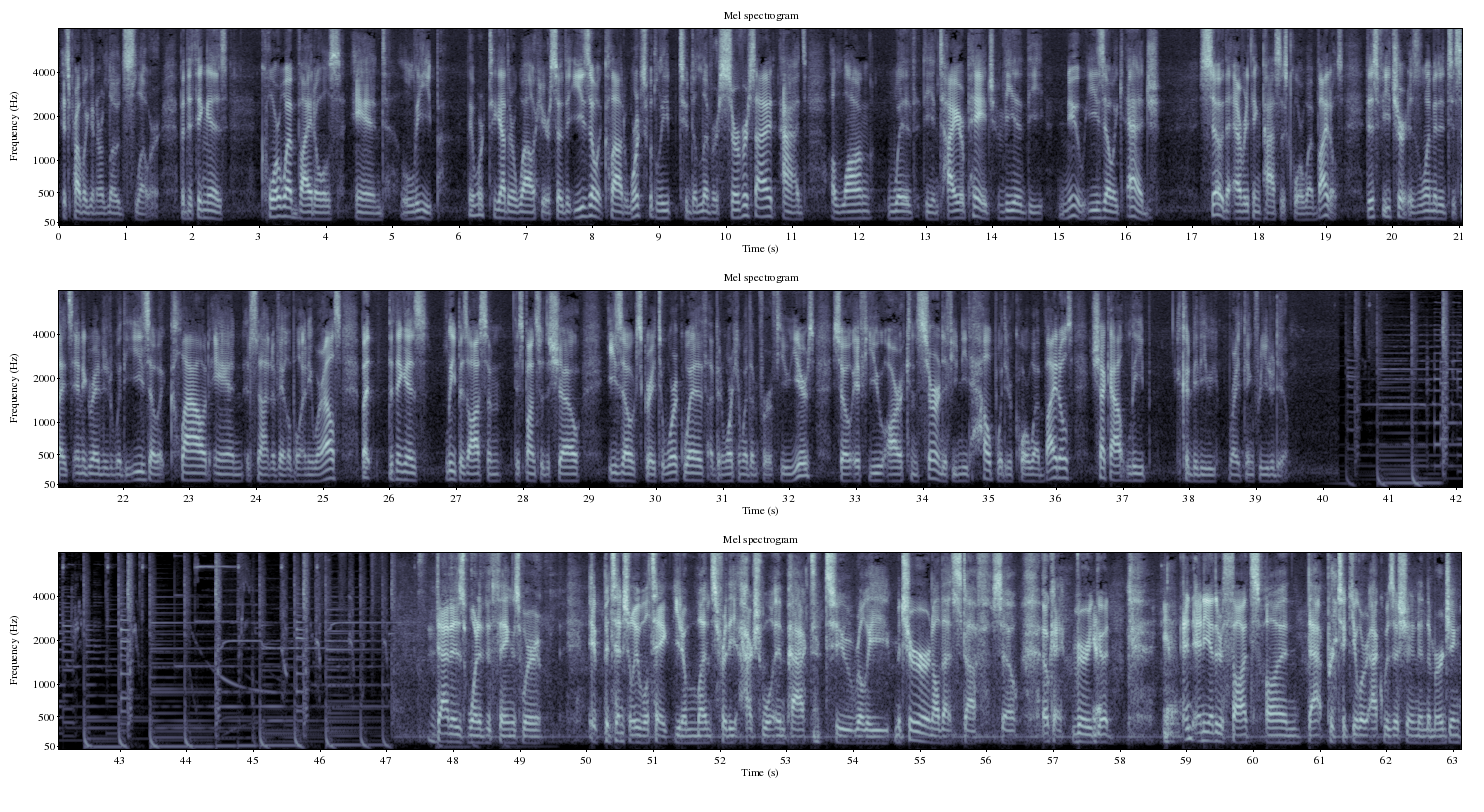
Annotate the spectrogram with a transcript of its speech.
it's probably going to load slower. But the thing is, Core Web Vitals and Leap, they work together well here. So the Ezoic Cloud works with Leap to deliver server side ads along with the entire page via the new Ezoic Edge so that everything passes Core Web Vitals. This feature is limited to sites integrated with the Ezoic cloud and it's not available anywhere else. But the thing is, Leap is awesome. They sponsor the show. Ezoic's great to work with. I've been working with them for a few years. So if you are concerned, if you need help with your Core Web Vitals, check out Leap. It could be the right thing for you to do. That is one of the things where it potentially will take you know months for the actual impact to really mature and all that stuff. So, okay, very yeah. good. Yeah. And any other thoughts on that particular acquisition and the merging?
